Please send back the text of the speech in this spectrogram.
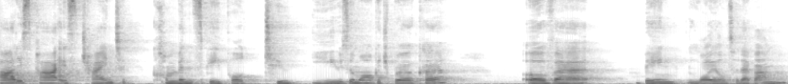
hardest part is trying to convince people to use a mortgage broker over being loyal to their bank.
